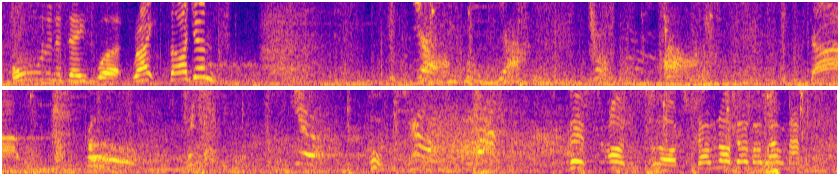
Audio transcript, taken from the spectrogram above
All in a day's work, right, Sergeant? Yeah, yeah. This onslaught shall not overwhelm us!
